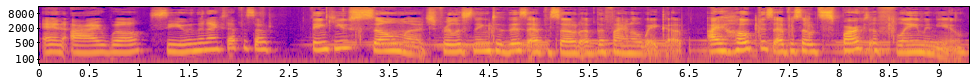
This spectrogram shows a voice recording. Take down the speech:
And I will see you in the next episode. Thank you so much for listening to this episode of The Final Wake Up. I hope this episode sparked a flame in you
